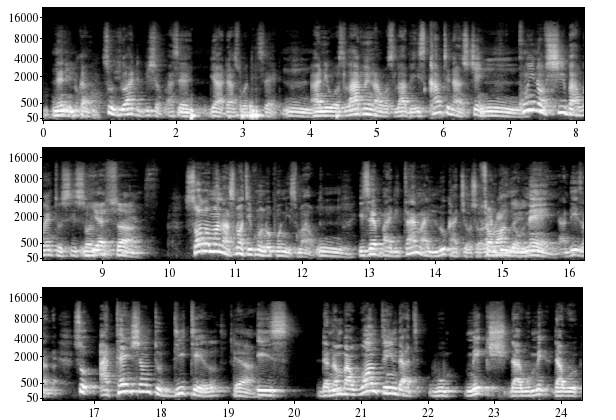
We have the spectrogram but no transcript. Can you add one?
Then he mm. looked at me. So you are the bishop. I said, mm. Yeah, that's what he said. And he was laughing, I was laughing. His countenance changed. Queen of Sheba went to see Solomon. Yes, sir. Solomon has not even opened his mouth. He said, By the time I look at your surroundings, your men and this and that. So attention to detail Yeah. is the number one thing that will make sh- that will make that will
